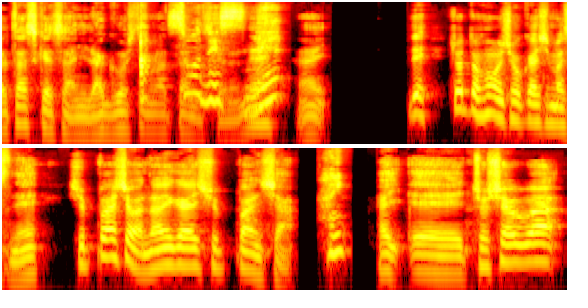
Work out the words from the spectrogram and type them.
歌助さんに落語してもらったんですけどね。あそうですはい。で、ちょっと本を紹介しますね。出版社は内外出版社。はい。はい。えー、著者は、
